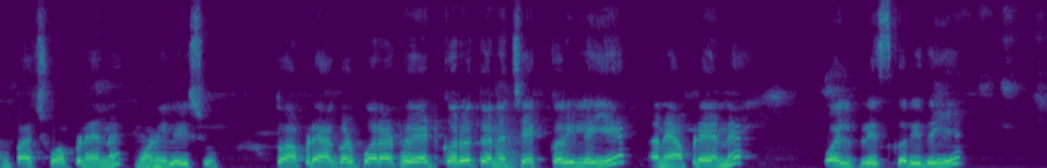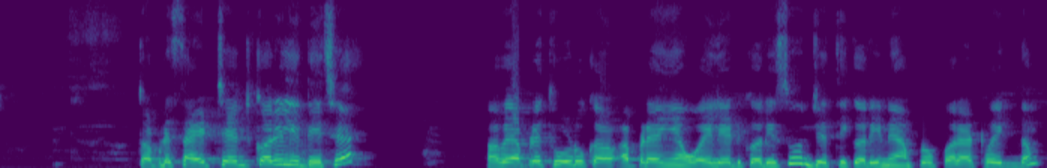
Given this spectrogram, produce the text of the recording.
અને પાછું આપણે એને વણી લઈશું. તો આપણે આગળ પરાઠો એડ કર્યો તો એને ચેક કરી લઈએ અને આપણે એને ઓઇલ પ્રેસ કરી દઈએ. તો આપણે સાઈડ ચેન્જ કરી લીધી છે. હવે આપણે થોડુંક આપણે અહીંયા ઓઇલ એડ કરીશું જેથી કરીને આપણો પરાઠો એકદમ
